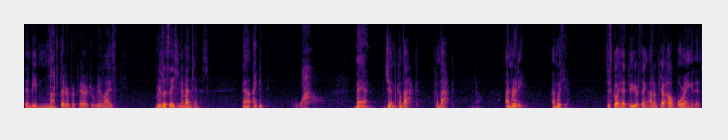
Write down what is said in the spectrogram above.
then be much better prepared to realize realization of emptiness. And I could, wow, man, Jim, come back, come back. You know, I'm ready. I'm with you. Just go ahead, do your thing. I don't care how boring it is.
